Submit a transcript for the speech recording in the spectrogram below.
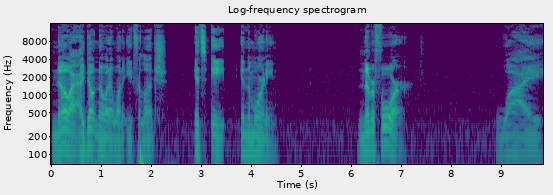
no, I, I don't know what I want to eat for lunch. It's eight in the morning. Number four, why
